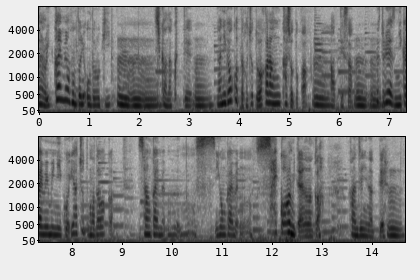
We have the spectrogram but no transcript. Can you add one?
なんやろ1回目は本当に驚きうんうんうん。しかなくて、うん。何が起こったかちょっとわからん箇所とかうん。あってさ、うんうん。でとりあえず2回目見に行こう。いやちょっとまだわか3回目、うん、4回目、うん、最高みたいななんか感じになって。うん。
